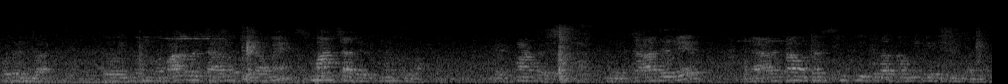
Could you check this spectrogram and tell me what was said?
புரியுதுங்களா ஸோ இப்போ நீங்கள் பார்க்குற சார்ஜர்ஸ் எல்லாமே ஸ்மார்ட் சார்ஜர்ஸ்னு சொல்லலாம் ஸ்மார்ட் சார்ஜர் இந்த சார்ஜரே டேரெக்டாக உங்கள் சிபி கூட கம்யூனிகேஷன் பண்ணும்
